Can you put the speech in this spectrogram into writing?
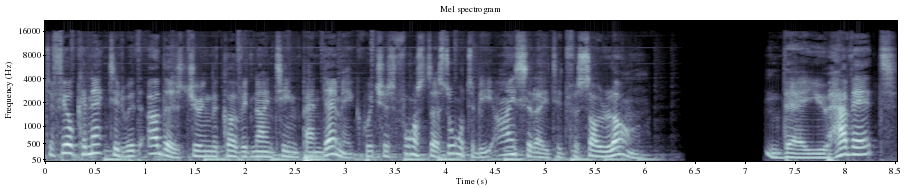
to feel connected with others during the COVID 19 pandemic, which has forced us all to be isolated for so long. There you have it.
